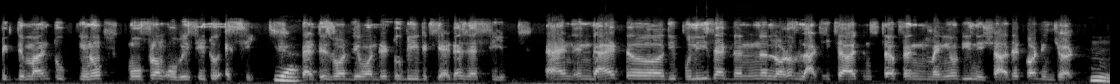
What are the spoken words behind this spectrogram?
big demand to you know move from OBC to SC. Yeah. That is what they wanted to be declared as SC. And in that, uh, the police had done a lot of lathi charge and stuff, and many of these Nishad had got injured. Hmm.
